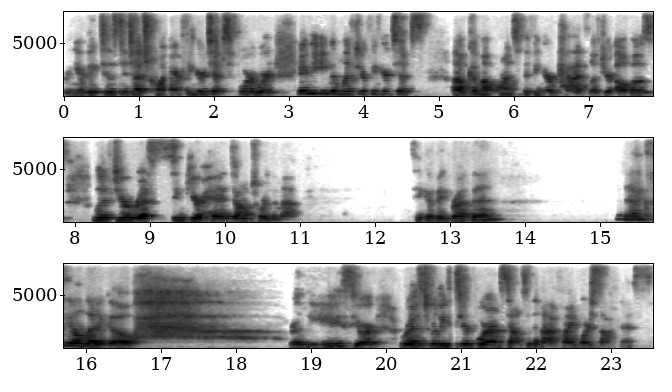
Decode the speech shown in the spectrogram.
Bring your big toes to touch corner, fingertips forward. Maybe even lift your fingertips, um, come up onto the finger pads, lift your elbows, lift your wrists, sink your head down toward the mat. Take a big breath in. And exhale, let it go. Release your wrists, release your forearms down to the mat. Find more softness.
